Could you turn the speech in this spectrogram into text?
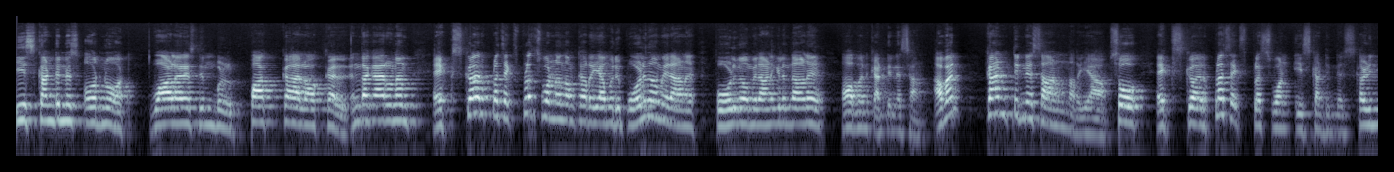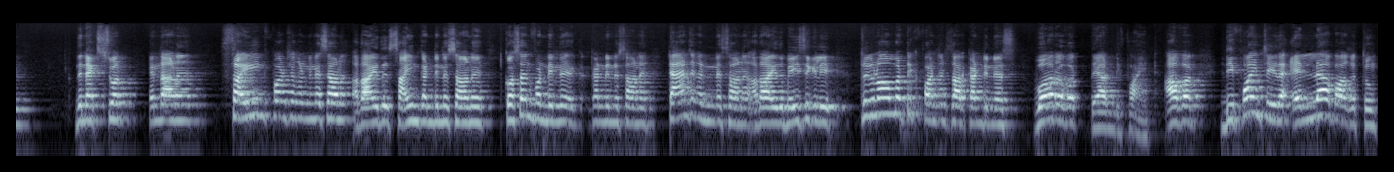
is continuous or not വളരെ സിമ്പിൾ പക്ക ലോക്കൽ എന്താ കാരണം? X square plus X plus one നമുക്കറിയാം. ഒരു പോളിനോമിയലാണ്. ആണെങ്കിൽ എന്താണ്? അവൻ കണ്ടിന്യൂസ് ആണ്. അവൻ കണ്ടിന്യൂസ് ആണെന്ന് അറിയാം so X square plus X plus one is continuous കഴിഞ്ഞു. ദ നെക്സ്റ്റ് വൺ എന്താണ്? സൈൻ ഫംഗ്ഷൻ കണ്ടിന്യൂസ് ആണ്. അതായത് സൈൻ കണ്ടിന്യൂസ് ആണ്. കൊസൈൻ കണ്ടിന്യൂസ് ആണ്. ടാൻജൻ കണ്ടിന്യൂസ് ആണ്. അതായത് basically trigonometric functions are continuous wherever they are defined അവർ ഡിഫൈൻ ചെയ്ത എല്ലാ ഭാഗത്തും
